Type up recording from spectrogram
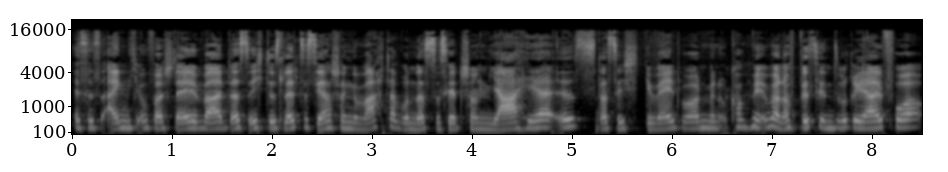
ist es eigentlich unvorstellbar, dass ich das letztes Jahr schon gemacht habe und dass das jetzt schon ein Jahr her ist, dass ich gewählt worden bin kommt mir immer noch ein bisschen surreal vor.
